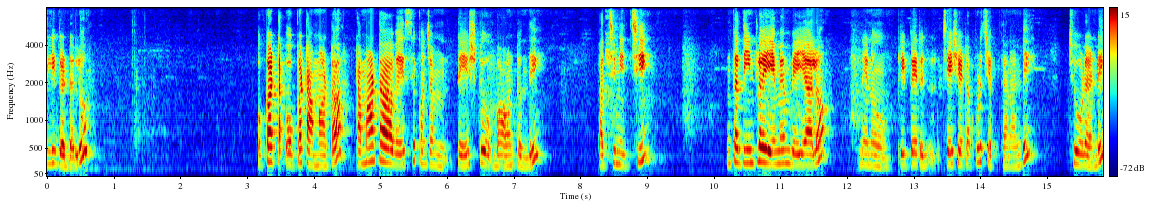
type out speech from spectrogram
ఎల్లిగడ్డలు. ఒక ఒక టమాటా. టమాటా వేస్తే కొంచెం టేస్ట్ బాగుంటుంది. పచ్చిమిర్చి. ఇంకా దీంట్లో ఏమేమి వేయాలో నేను ప్రిపేర్ చేసేటప్పుడు చెప్తానండి. చూడండి.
